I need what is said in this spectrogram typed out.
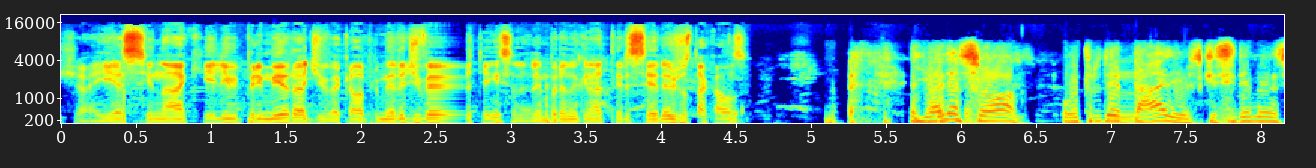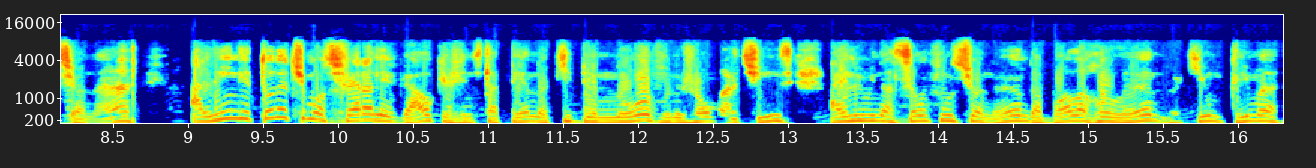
Já ia assinar aquele primeiro, aquela primeira advertência, né? Lembrando que na terceira é justa causa. E olha só, outro detalhe, eu esqueci de mencionar. Além de toda a atmosfera legal que a gente está tendo aqui de novo no João Martins, a iluminação funcionando, a bola rolando aqui, um clima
